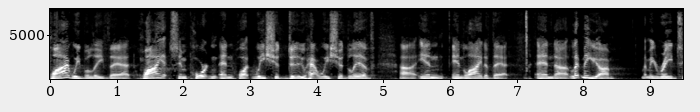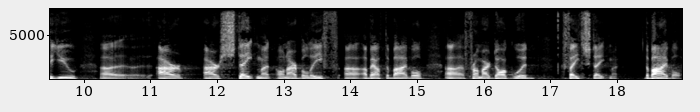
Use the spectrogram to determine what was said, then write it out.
why we believe that, why it's important, and what we should do, how we should live in in light of that. And let me let me read to you uh, our our statement on our belief uh, about the Bible uh, from our Dogwood faith statement. The Bible.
